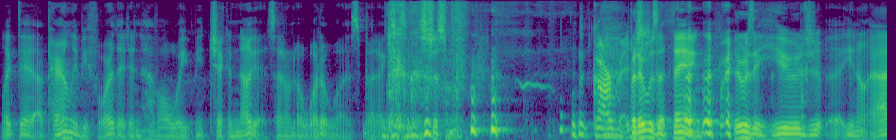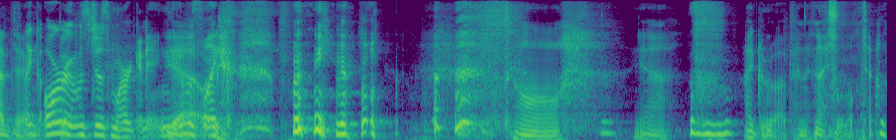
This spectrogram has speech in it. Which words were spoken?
Like they apparently before they didn't have all white meat chicken nuggets. I don't know what it was, but I guess it was just. Garbage. but it was a thing. There was a huge, uh, you know, ad thing. like, or but- it was just marketing. Yeah, it was or- like, you know, Oh, yeah. I grew up in a nice little town.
